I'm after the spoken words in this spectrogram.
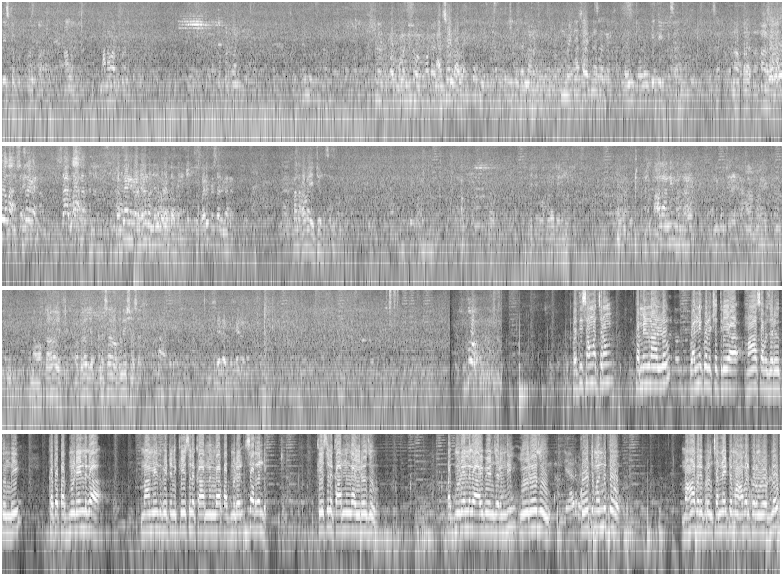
తీసుకోపో మనవాడు అటు సైడ్ బాబాయ్ హరిప్రసాద్ గారు. ఒకరోజు జరిగిన అలా అని మన అన్ని కొంచెం నా ఒక్కరోజు ఒకరోజు అన్న సార్ ఒక నిమిషం సార్. ప్రతి సంవత్సరం తమిళనాడులో వన్యకుల క్షత్రియ మహాసభ జరుగుతుంది. గత పదమూడేళ్ళుగా మా మీద పెట్టిన కేసుల కారణంగా పదమూడేళ్ళు సార్ రండి. కేసుల కారణంగా ఈరోజు పదమూడేళ్ళుగా ఆగిపోయడం జరిగింది. ఈరోజు కోటి మందితో మహాబలిపురం చెన్నై టు మహాబలిపురం రోడ్లో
